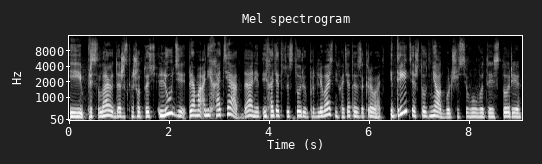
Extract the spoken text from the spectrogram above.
и присылают даже скриншот. То есть люди прямо, они хотят, да, они не эту историю продлевать, не хотят ее закрывать. И третье, что меня вот больше всего в этой истории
